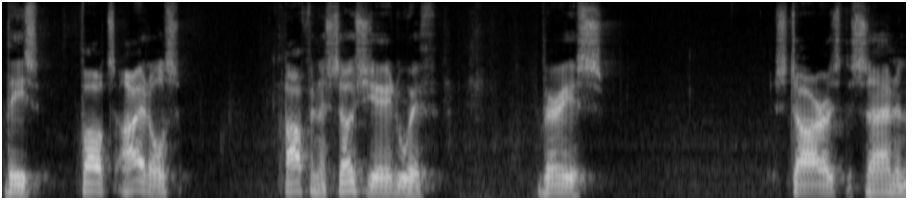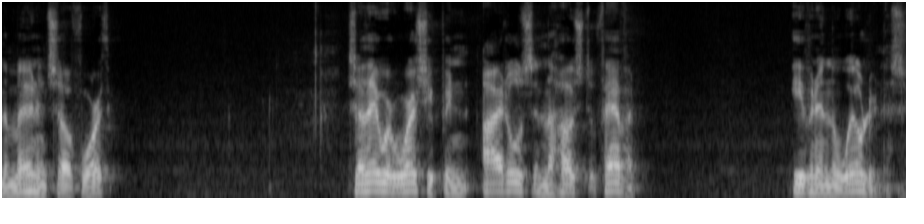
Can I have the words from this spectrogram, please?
these false idols, often associated with various stars, the sun, and the moon, and so forth. So they were worshiping idols in the host of heaven, even in the wilderness.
